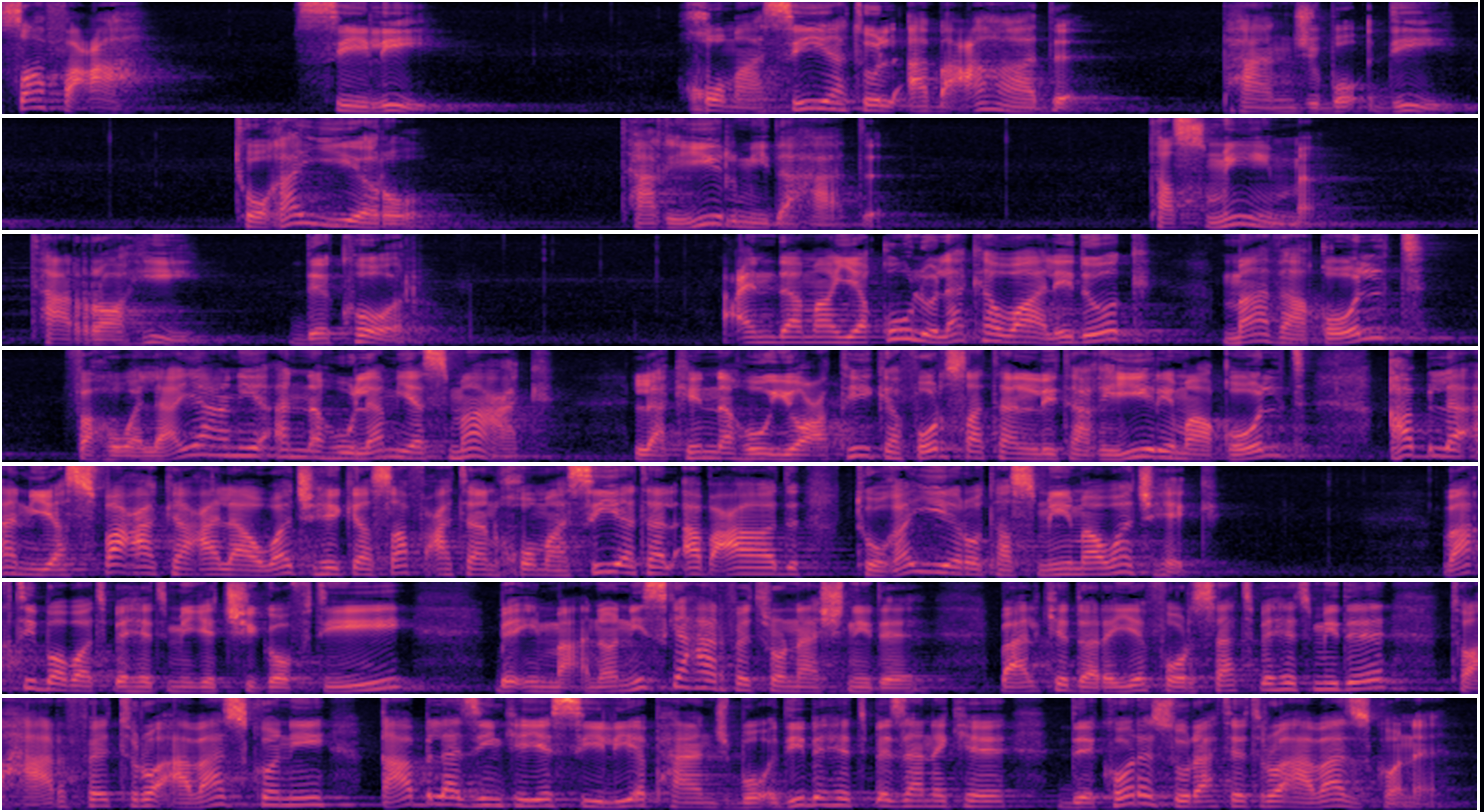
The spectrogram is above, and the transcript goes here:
صفعة سیلی خماسیت الأبعاد پنج بعدی. تغیر تغییر میدهد. تصمیم طراحی دکور. عندما يقول لك والدك ماذا قلت؟ فهو لا يعني أنه لم يسمعك. لكنه يعطيك فرصه لتغيير ما قلت قبل ان يصفعك على وجهك صفعه خماسيه الابعاد تغير تصميم وجهك. وقتی بابات بهت میگه چی گفتی به این معنا نیست که حرفت رو نشنیده بلکه داره یه فرصت بهت میده تا حرفت رو عوض کنی قبل از اینکه یه سیلی پنج بعدی بهت بزنه که دکور صورتت رو عوض کنه.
